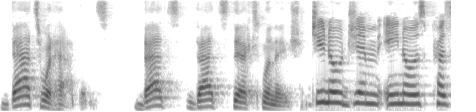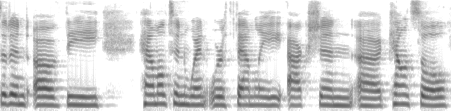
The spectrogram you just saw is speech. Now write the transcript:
that's what happens. That's that's the explanation. Do you know Jim Enos, president of the Hamilton Wentworth Family Action uh, Council,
